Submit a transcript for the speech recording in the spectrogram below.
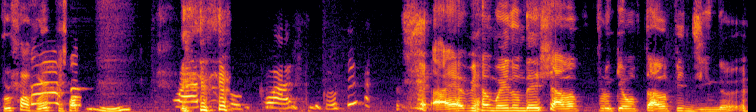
Por favor, pessoal pra mim. clássico, clássico. Aí a minha mãe não deixava porque eu tava pedindo.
